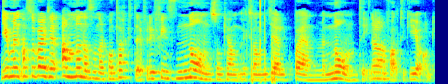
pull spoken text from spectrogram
Jo men alltså verkligen använda sina kontakter för det finns någon som kan liksom hjälpa en med någonting i Ja. alla fall tycker jag.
